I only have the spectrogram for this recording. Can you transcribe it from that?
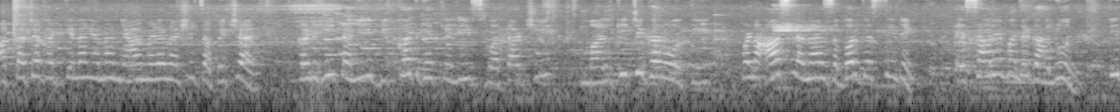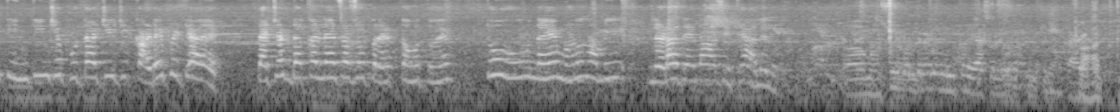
आत्ताच्या घटकेला यांना न्याय मिळेल अशीच अपेक्षा आहे. कारण ही त्यांनी विकत घेतलेली स्वतःची मालकीची घरं होती. पण आज त्यांना जबरदस्तीने एस आर एमध्ये घालून ती तीन तीनशे फुटाची जी काडेपेट्या आहेत त्याच्यात ढकलण्याचा जो प्रयत्न होतोय तो होऊ नये म्हणून आम्ही लढा द्यायला आज इथे आलेलो महसूल मंत्र्यांनी नेमकं या संदर्भात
